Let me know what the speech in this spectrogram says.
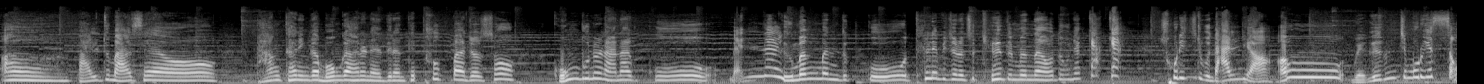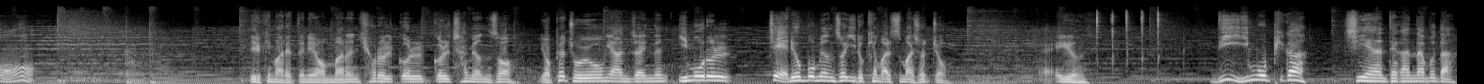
아 말도 마세요. 방탄인가 뭔가 하는 애들한테 푹 빠져서 공부는 안 하고 맨날 음악만 듣고 텔레비전에서 걔네들만 나와도 그냥 깍깍 소리 지르고 난리야. 아우 왜 그런지 모르겠어. 이렇게 말했더니 엄마는 혀를 끌끌 차면서 옆에 조용히 앉아 있는 이모를 째려보면서 이렇게 말씀하셨죠. 에휴, 네 이모 피가 지혜한테 갔나 보다.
